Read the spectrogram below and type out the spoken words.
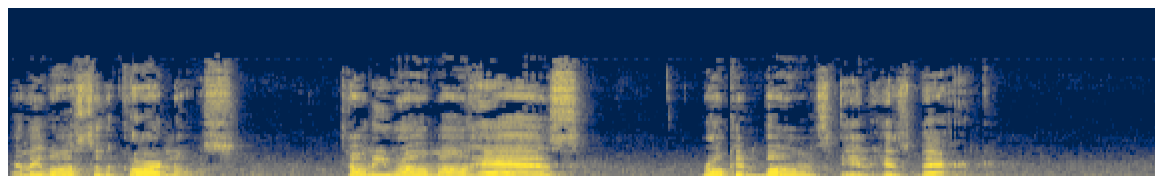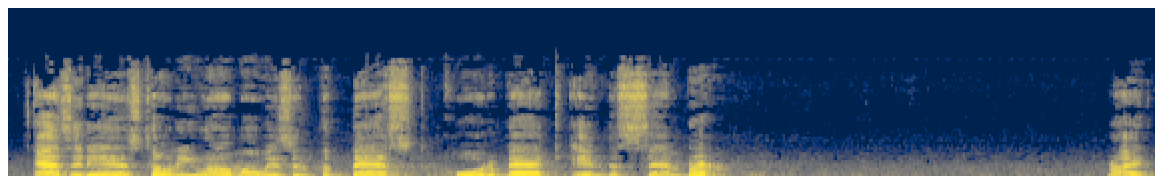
and they lost to the Cardinals. Tony Romo has broken bones in his back. As it is, Tony Romo isn't the best quarterback in December. Right?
